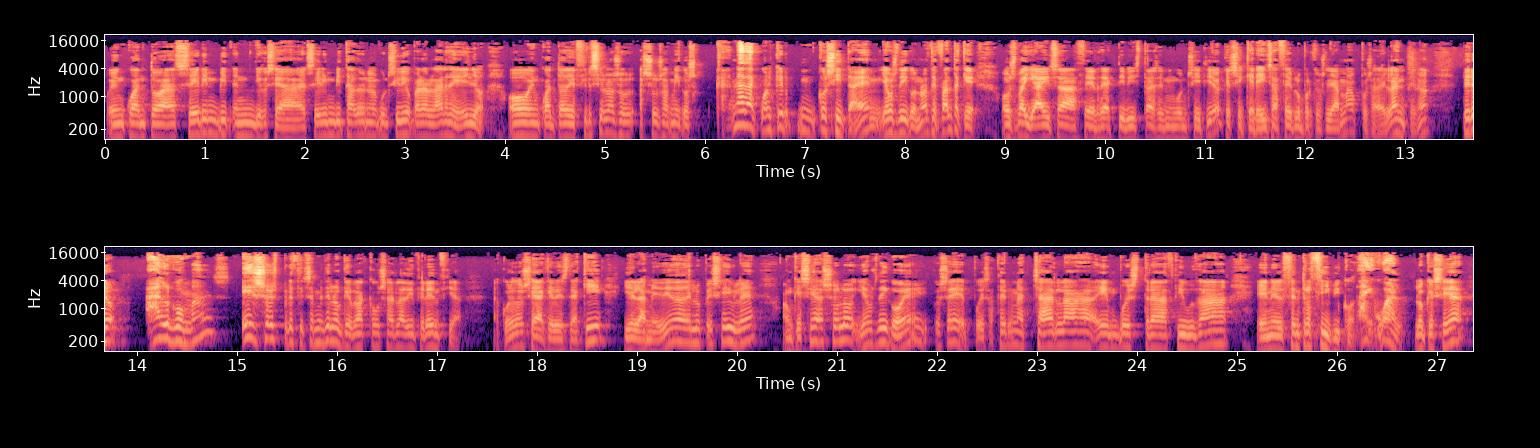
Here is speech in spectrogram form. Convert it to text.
o en cuanto a ser, yo que sé, a ser invitado en algún sitio para hablar de ello, o en cuanto a decírselo a, sus amigos. Nada, cualquier cosita, ¿eh? Ya os digo, no hace falta que os vayáis a hacer de activistas en ningún sitio, que si queréis hacerlo porque os llama, pues adelante, ¿no? Pero algo más, eso es precisamente lo que va a causar la diferencia, ¿de acuerdo? O sea que desde aquí y en la medida de lo posible, aunque sea solo, ya os digo, ¿eh? Sé, pues hacer una charla en vuestra ciudad, en el centro cívico, da igual, lo que sea,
